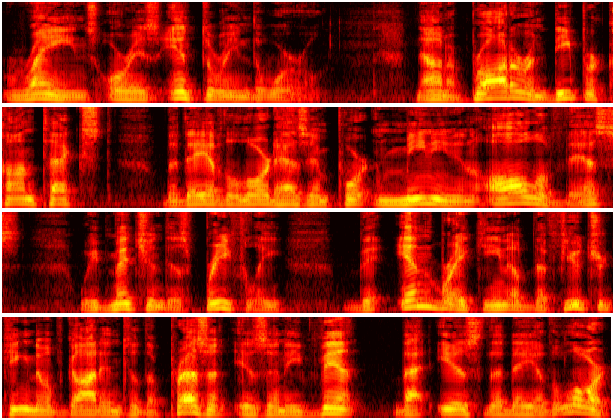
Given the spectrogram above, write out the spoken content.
reigns or is entering the world. Now, in a broader and deeper context, the day of the Lord has important meaning in all of this. We've mentioned this briefly, the inbreaking of the future kingdom of God into the present is an event that is the day of the Lord.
